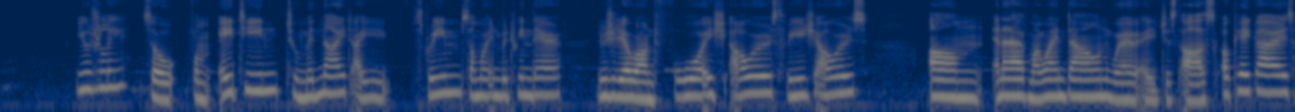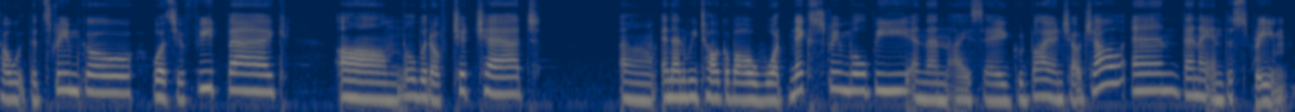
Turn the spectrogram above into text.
usually. So from 18 to midnight, I stream somewhere in between there, usually around four ish hours, three ish hours. Um, and then I have my wind down where I just ask, okay, guys, how did the stream go? What's your feedback? um, a little bit of chit chat, um, and then we talk about what next stream will be, and then I say goodbye and ciao ciao, and then I end the stream.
